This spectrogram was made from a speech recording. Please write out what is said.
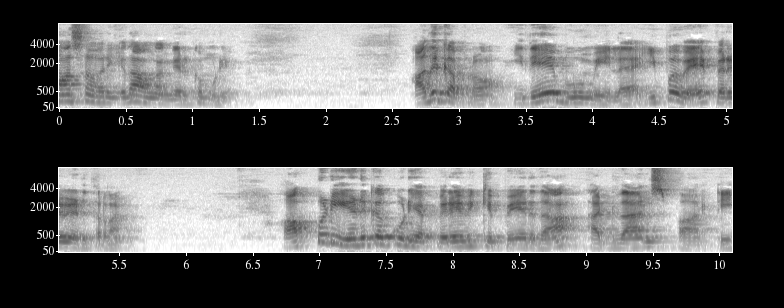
மாதம் வரைக்கும் தான் அவங்க அங்கே இருக்க முடியும். அதுக்கப்புறம் இதே பூமியில் இப்போவே பிறவி எடுத்துடுறாங்க அப்படி எடுக்கக்கூடிய பிறவிக்கு பேர் தான் அட்வான்ஸ் பார்ட்டி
